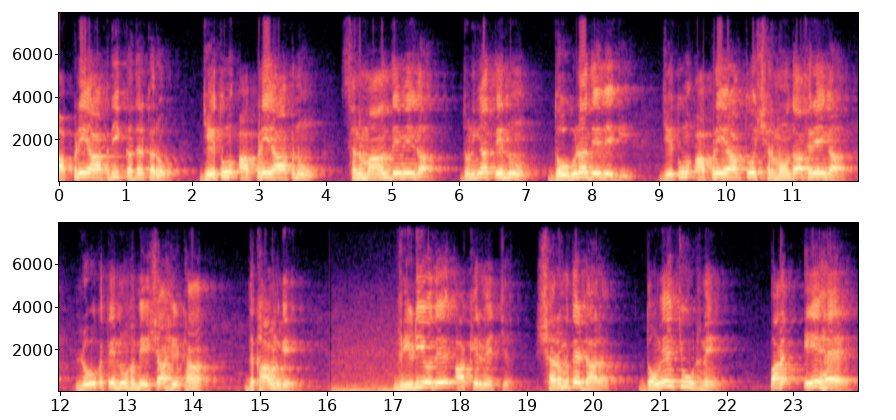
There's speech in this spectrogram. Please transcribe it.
ਆਪਣੇ ਆਪ ਦੀ ਕਦਰ ਕਰੋ। ਜੇ ਤੂੰ ਆਪਣੇ ਆਪ ਨੂੰ ਸਨਮਾਨ ਦੇਵੇਂਗਾ। ਦੁਨੀਆ ਤੈਨੂੰ ਦੋਗੁਣਾ ਦੇਵੇਗੀ। ਜੇ ਤੂੰ ਆਪਣੇ ਆਪ ਤੋਂ ਸ਼ਰਮਾਉਂਦਾ ਫਿਰੇਂਗਾ, ਲੋਕ ਤੈਨੂੰ ਹਮੇਸ਼ਾ ਹੇਠਾਂ ਦਿਖਾਉਣਗੇ। ਵੀਡੀਓ ਦੇ ਆਖਿਰ ਵਿੱਚ ਸ਼ਰਮ ਤੇ ਡਰ ਦੋਵੇਂ ਝੂਠ ਨੇ। ਪਰ ਇਹ ਹੈ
